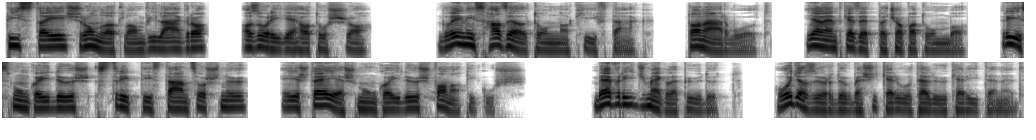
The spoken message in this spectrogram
tiszta és romlatlan világra, az Orige hatosra. Glenis Hazeltonnak hívták. Tanár volt. Jelentkezett a csapatomba. Részmunkaidős, striptease táncos nő és teljes munkaidős fanatikus. Beveridge meglepődött. Hogy az ördögbe sikerült előkerítened?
